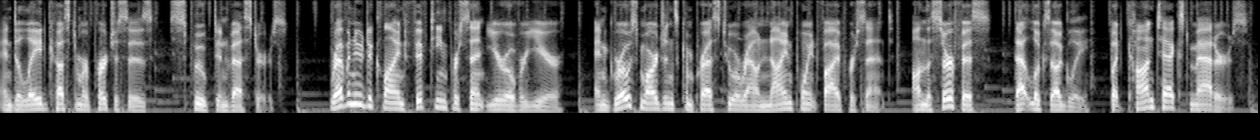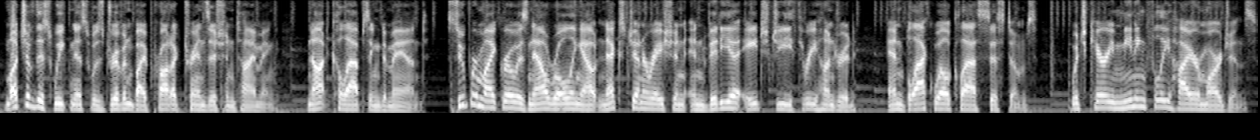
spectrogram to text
and delayed customer purchases spooked investors. Revenue declined 15% year over year, and gross margins compressed to around 9.5%. On the surface, that looks ugly, but context matters. Much of this weakness was driven by product transition timing, not collapsing demand. Supermicro is now rolling out next-generation NVIDIA HG300 and Blackwell-class systems, which carry meaningfully higher margins.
